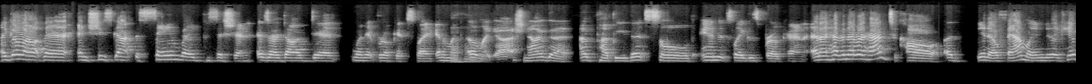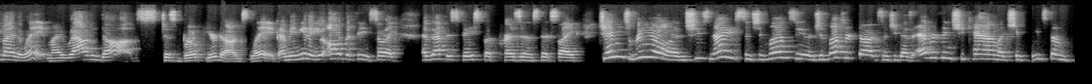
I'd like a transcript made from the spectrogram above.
I go out there and she's got the same leg position as our dog did when it broke its leg. And I'm like, mm-hmm. oh my gosh, now I've got a puppy that's sold and its leg is broken. And I haven't ever had to call a you know, family and be like, hey, by the way, my rowdy dogs just broke your dog's leg. I mean, you know, you all the things. So like I've got this Facebook presence that's like, Jenny's real and she's nice and she loves you and she loves her dogs and she does everything she can. Like she feeds them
